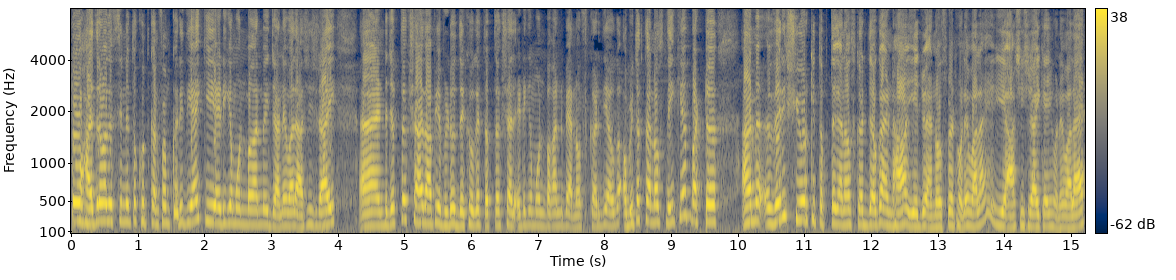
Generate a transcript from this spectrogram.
तो हैदराबाद एफ़ ने तो खुद कंफर्म कर ही दिया है कि एडी के मोहन बगान में जाने वाले आशीष राय। एंड जब तक शायद आप ये वीडियो देखोगे, तब तक शायद एडी के मोहन बगान ने भी अनाउंस कर दिया होगा। अभी तक तो अनाउंस नहीं किया but I am very sure कि तब तक अनाउंस कर दिया होगा। एंड हाँ ये जो अनाउंसमेंट होने वाला है, ये आशीष राय का ही होने वाला है।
